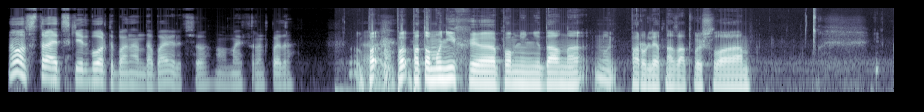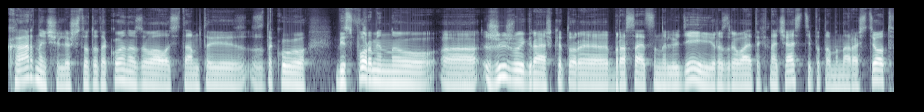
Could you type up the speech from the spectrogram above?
Ну, вот в страйт скейтборд и банан добавили, все. Oh, my friend Pedro. Потом у них, э, помню, недавно, ну, пару лет назад вышла Carnage или что-то такое называлось. Там ты за такую бесформенную э, жижу играешь, которая бросается на людей и разрывает их на части, потом она растет,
